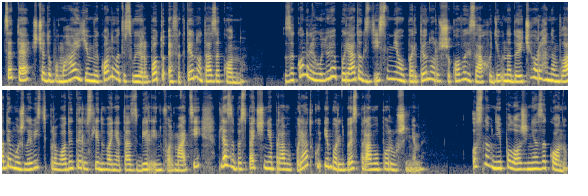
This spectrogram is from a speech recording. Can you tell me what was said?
це те, що допомагає їм виконувати свою роботу ефективно та законно. Закон регулює порядок здійснення оперативно-розшукових заходів, надаючи органам влади можливість проводити розслідування та збір інформації для забезпечення правопорядку і боротьби з правопорушеннями. Основні положення закону:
